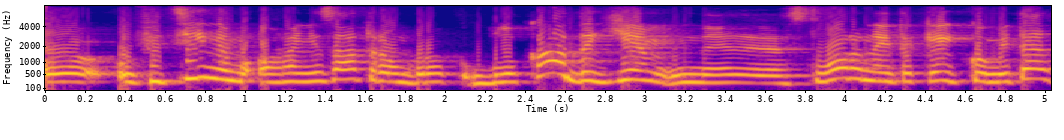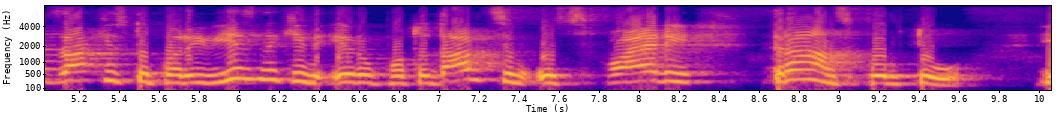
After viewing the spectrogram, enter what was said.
е, офіційним організатором блокади є е, створений такий комітет захисту перевізників і роботодавців у сфері транспорту. І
